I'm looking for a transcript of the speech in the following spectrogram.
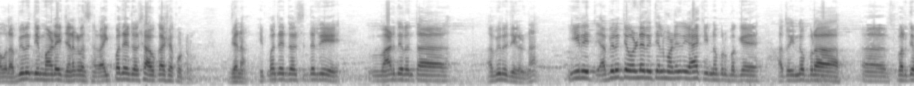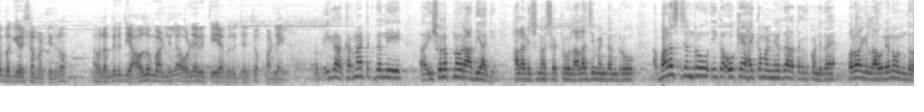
ಅವ್ರ ಅಭಿವೃದ್ಧಿ ಮಾಡಿ ಜನಗಳ ಇಪ್ಪತ್ತೈದು ವರ್ಷ ಅವಕಾಶ ಕೊಟ್ಟರು ಜನ. ಇಪ್ಪತ್ತೈದು ವರ್ಷದಲ್ಲಿ ಮಾಡದಿರೋಂಥ ಅಭಿವೃದ್ಧಿಗಳನ್ನ ಈ ರೀತಿ, ಅಭಿವೃದ್ಧಿ ಒಳ್ಳೆ ರೀತಿಯಲ್ಲಿ ಮಾಡಿದ್ರೆ ಯಾಕೆ ಇನ್ನೊಬ್ಬರ ಬಗ್ಗೆ ಅಥವಾ ಇನ್ನೊಬ್ಬರ ಸ್ಪರ್ಧೆ ಬಗ್ಗೆ ಯೋಚನೆ ಮಾಡ್ತಿದ್ರು? ಅವರ ಅಭಿವೃದ್ಧಿ ಯಾವುದೂ ಮಾಡಲಿಲ್ಲ, ಒಳ್ಳೆ ರೀತಿ ಅಭಿವೃದ್ಧಿ ಅಂತ ಮಾಡಲೇ ಇಲ್ಲ. ಈಗ ಕರ್ನಾಟಕದಲ್ಲಿ ಈಶ್ವರಪ್ಪನವರ ಆದಿಯಾಗಿ, ಹಾಲಾಡಿ ಶ್ರೀನಿವಾಸ ಶೆಟ್ಟರು, ಲಾಲಾಜಿ ಮೆಂಡನ್ರು, ಬಹಳಷ್ಟು ಜನರು ಈಗ ಓಕೆ ಹೈಕಮಾಂಡ್ ನಿರ್ಧಾರ ತೆಗೆದುಕೊಂಡಿದೆ. ಪರವಾಗಿಲ್ಲ ಅವರೇನೋ ಒಂದು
